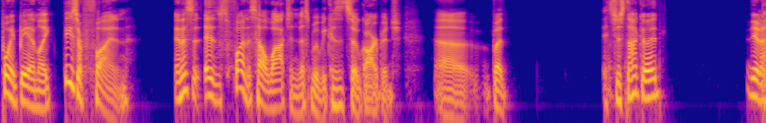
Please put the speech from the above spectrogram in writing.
point being like these are fun. And this is it's fun as hell watching this movie because it's so garbage. Uh but it's just not good. You know.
